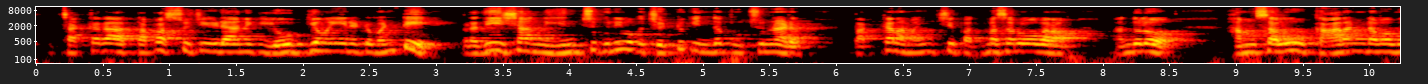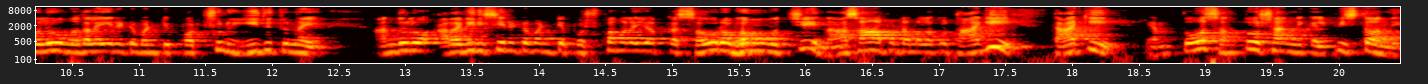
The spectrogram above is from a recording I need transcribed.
చక్కగా తపస్సు చేయడానికి యోగ్యమైనటువంటి ప్రదేశాన్ని ఎంచుకుని ఒక చెట్టు కింద కూర్చున్నాడు. పక్కన మంచి పద్మ సరోవరం అందులో హంసలు కారండవములు మొదలైనటువంటి పక్షులు ఈదుతున్నాయి. అందులో అరవిరిసినటువంటి పుష్పముల యొక్క సౌరభము వచ్చి నాసాపుటములకు తాగి తాకి ఎంతో సంతోషాన్ని కల్పిస్తోంది.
